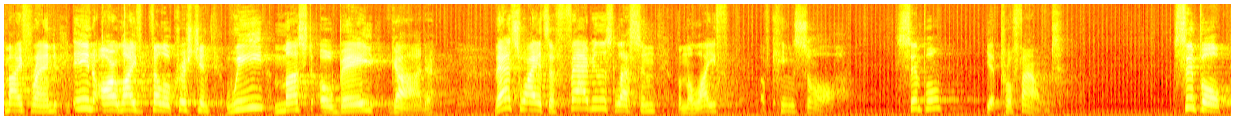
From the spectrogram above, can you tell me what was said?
my friend, in our life, fellow Christian, we must obey God. That's why it's a fabulous lesson from the life of King Saul. Simple, yet profound. Simple,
